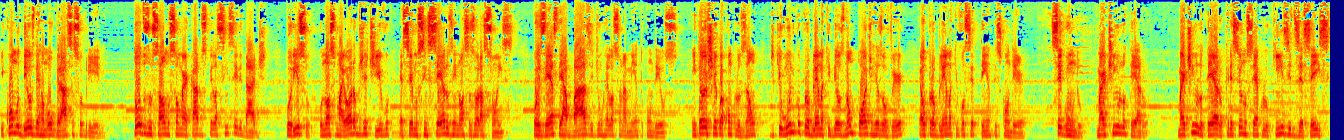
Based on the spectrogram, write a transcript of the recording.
e como Deus derramou graça sobre ele. Todos os salmos são marcados pela sinceridade. Por isso, o nosso maior objetivo é sermos sinceros em nossas orações, pois esta é a base de um relacionamento com Deus. Então eu chego à conclusão de que o único problema que Deus não pode resolver é o problema que você tenta esconder. Segundo, Martinho Lutero. Martinho Lutero cresceu no século XV e XVI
